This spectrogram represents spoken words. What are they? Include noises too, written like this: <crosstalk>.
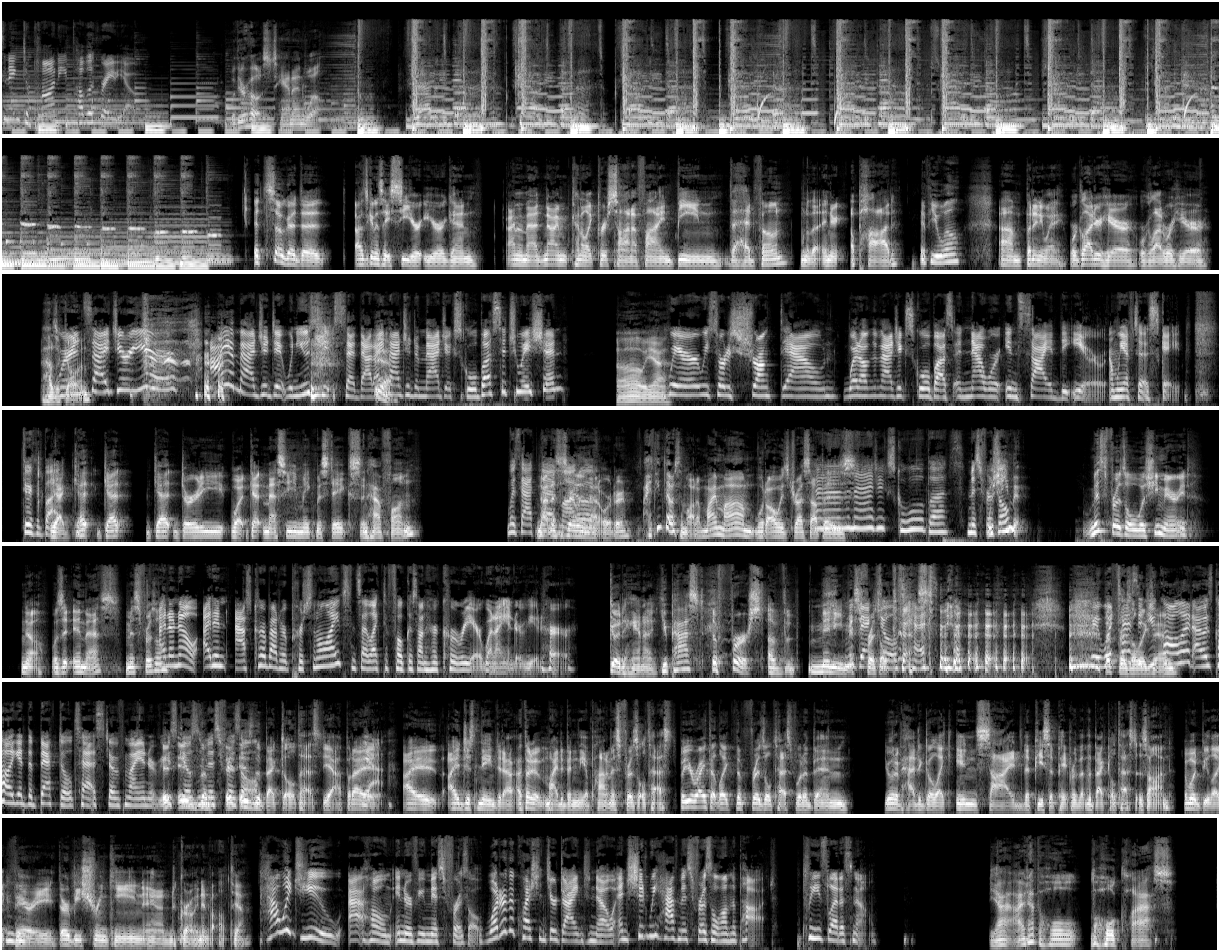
listening to Pawnee Public Radio. With your hosts, Hannah and Will. It's so good to, I was going to say, see your ear again. I'm imagine now I'm kind of like personifying being the headphone, one of the inner, a pod, if you will. Um, but anyway, we're glad you're here. We're glad we're here. How's it We're going? inside your ear. <laughs> I imagined it when you said that. I imagined a magic school bus situation Oh yeah. where we sort of shrunk down, went on the magic school bus, and now we're inside the ear and we have to escape through the butt. yeah, get get get dirty. What? Get messy, make mistakes, and have fun. Was that Not necessarily motto in that order. I think that was the motto. My mom would always dress up I'm as the magic school bus. Miss Frizzle? ma- Miss Frizzle. Was she married? No. Was it MS Miss Frizzle? I don't know. I didn't ask her about her personal life since I like to focus on her career when I interviewed her. Good, Hannah. You passed the first of many Miss Frizzle tests. <laughs> Wait, what test did you call it? I was calling it the Bechdel test of my interview It skills with Miss Frizzle. is the Bechdel test, yeah. But I, Yeah. I, I just named it. out. I thought it might have been the eponymous Frizzle test. But you're right that like the Frizzle test would have been, you would have had to go like inside the piece of paper that the Bechdel test is on. It would be like Mm-hmm. very, there would be shrinking and growing involved. Yeah. How would you at home interview Miss Frizzle? What are the questions you're dying to know? And should we have Miss Frizzle on the pod? Please let us know. Yeah, I'd have the whole the whole class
